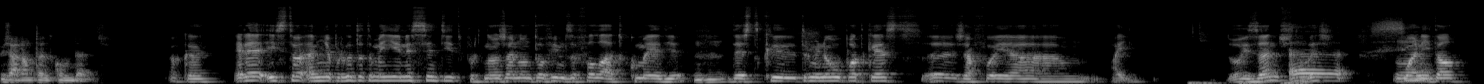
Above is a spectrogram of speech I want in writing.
já não tanto como antes. Ok. Era isso, a minha pergunta também ia nesse sentido, porque nós já não te ouvimos a falar de comédia Uhum. desde que terminou o podcast. eh, já foi há um, pai, dois anos, talvez? Ah, um ano e tal.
